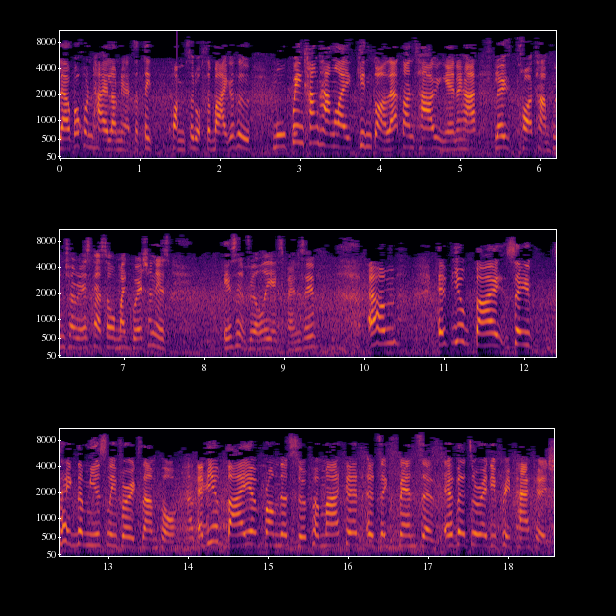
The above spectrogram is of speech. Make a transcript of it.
แล้วก็คนไทยเราเนี่ยจะติดความสะดวกสบายก็คือหมูปิ้งข้างทางอะไรกินก่อนและตอนเช้าอย่างเงี้ยนะคะเลยขอถามคุณเชอริสค่ะ so my question is is it really expensive Um, if you buy, say, take the muesli for example. Okay. If you buy it from the supermarket, it's expensive if it's already prepackaged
